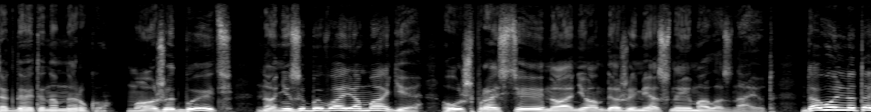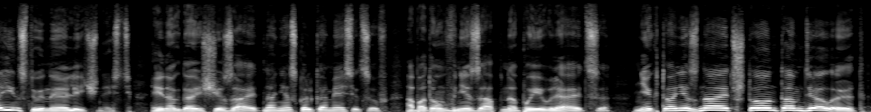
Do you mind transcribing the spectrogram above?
Тогда это нам на руку. Может быть, но не забывай о маге. Уж прости, но о нем даже местные мало знают. Довольно таинственная личность. Иногда исчезает на несколько месяцев, а потом внезапно появляется. Никто не знает, что он там делает,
